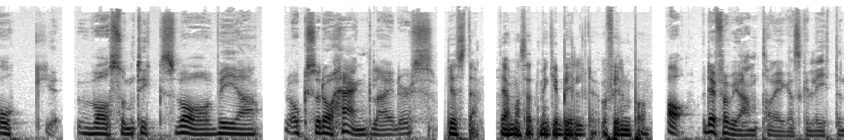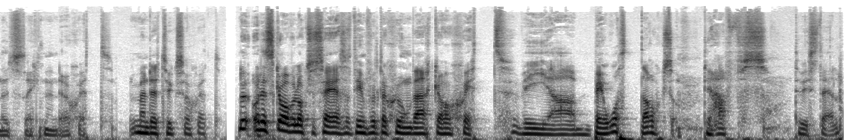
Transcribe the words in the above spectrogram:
Och vad som tycks vara via också då hanggliders. Just det, det har man sett mycket bild och film på. Ja, det får vi anta i ganska liten utsträckning det har skett. Men det tycks ha skett. Och det ska väl också sägas att infiltration verkar ha skett via båtar också, till havs till viss del.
